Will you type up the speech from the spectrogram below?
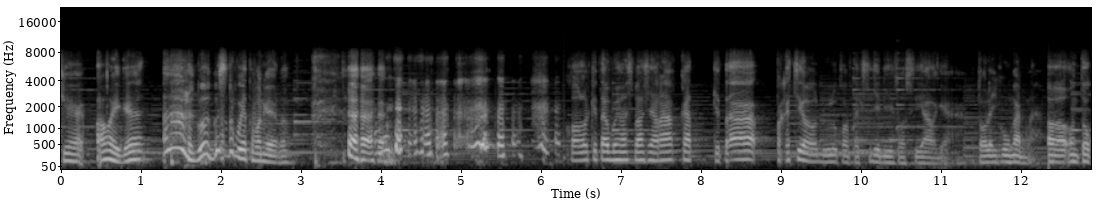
kayak oh my god. Ah gue gue seneng punya teman kayak lo kalau kita bahas masyarakat kita perkecil dulu konteksnya jadi sosial ya atau lingkungan lah. Eh, untuk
